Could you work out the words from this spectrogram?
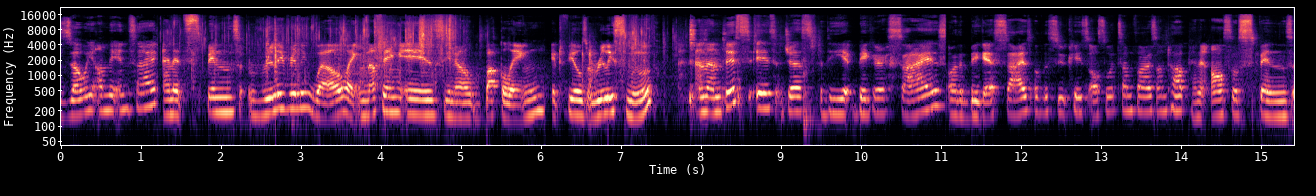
Zoie on the inside. And it spins really, really well. Like nothing is, you know, buckling. It feels really smooth. And then this is just the bigger size or the biggest size of the suitcase also with sunflowers on top. And it also spins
